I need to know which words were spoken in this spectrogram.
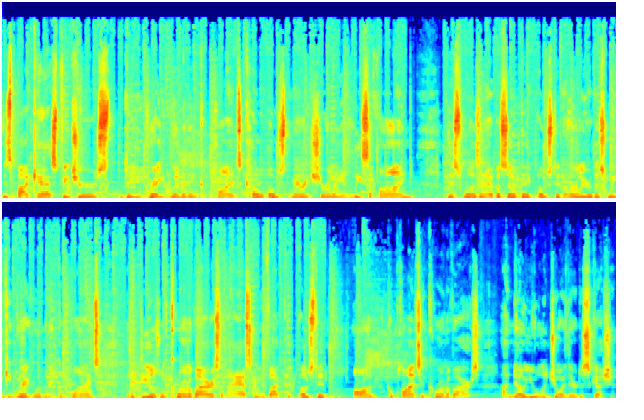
This podcast features the great women in compliance co host Mary Shirley and Lisa Fine. This was an episode they posted earlier this week in Great Women in Compliance, but it deals with coronavirus, and I asked them if I could post it on compliance and coronavirus. I know you will enjoy their discussion.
